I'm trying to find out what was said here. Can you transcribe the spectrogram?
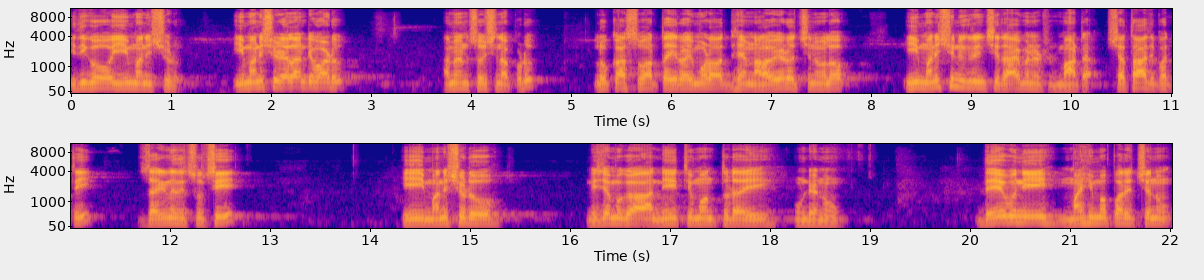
ఇదిగో ఈ మనుష్యుడు. ఈ మనుష్యుడు ఎలాంటి వాడు? అని చూసినప్పుడు లూకాస్వార్త ఇరవై మూడో అధ్యాయం నలభై ఏడో చిన్నలో ఈ మనిషిని గురించి రాయబడినటువంటి మాట శతాధిపతి జరిగినది చూచి ఈ మనుషుడు నిజముగా నీతిమంతుడై ఉండెను. దేవుని మహిమపరిచెను.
